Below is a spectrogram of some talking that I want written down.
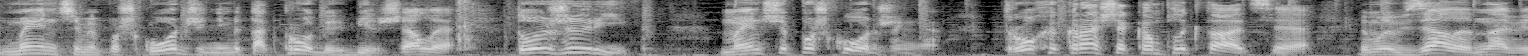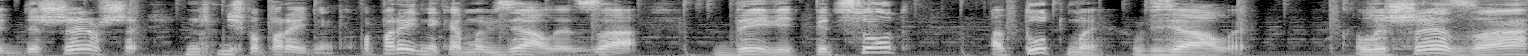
меншими пошкодженнями, так, пробіг більше, але той же рік, менше пошкодження, трохи краща комплектація. Ми взяли навіть дешевше, ніж, попередника. Попередника ми взяли за 9500, а тут ми взяли лише за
